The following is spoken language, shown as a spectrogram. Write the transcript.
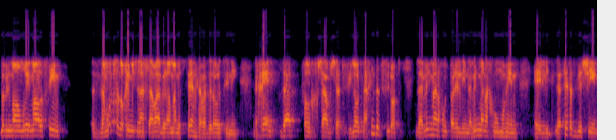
לא מבין מה אומרים, מה עושים. אז למרות שזוכים משנה שעברה ברמה מסוימת, אבל זה לא רציני. לכן, זה הצורך עכשיו של התפילות, להכין את התפילות, להבין מה אנחנו מתפללים, להבין מה אנחנו אומרים, אה, לתת הדגשים,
